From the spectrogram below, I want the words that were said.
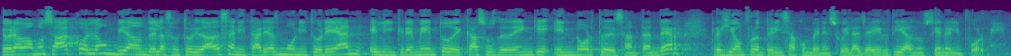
Y ahora vamos a Colombia, donde las autoridades sanitarias monitorean el incremento de casos de dengue en norte de Santander, región fronteriza con Venezuela. Jair Díaz nos tiene el informe.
